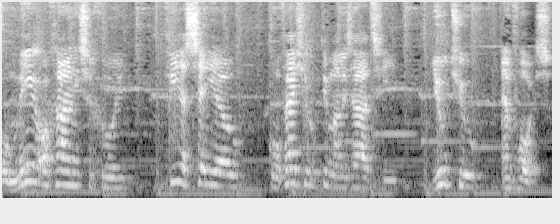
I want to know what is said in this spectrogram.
voor meer organische groei via SEO, conversieoptimalisatie, YouTube en voice.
